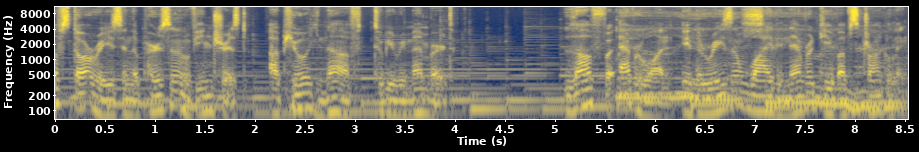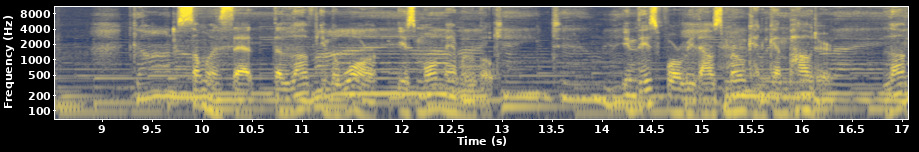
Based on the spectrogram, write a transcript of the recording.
Love stories in the person of interest are pure enough to be remembered. Love for everyone is the reason why they never give up struggling. Someone said the love in the war is more memorable. In this war without smoke and gunpowder, love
